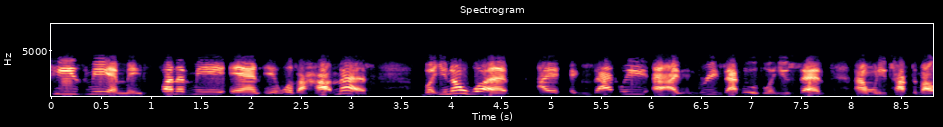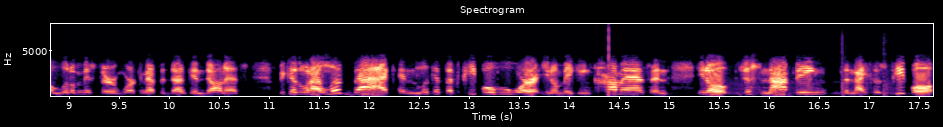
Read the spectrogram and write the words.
teased me and made fun of me and it was a hot mess. But you know what? I exactly I agree exactly with what you said um, when you talked about little Mister working at the Dunkin' Donuts. Because when I look back and look at the people who were you know making comments and you know just not being the nicest people,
